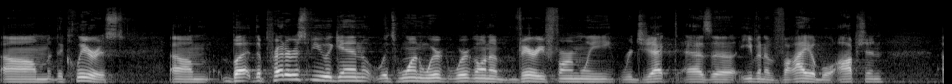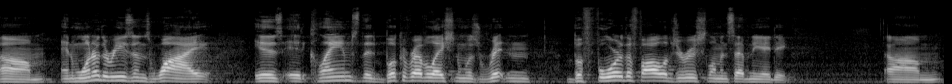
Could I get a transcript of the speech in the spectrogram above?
um, the clearest. Um, but the preterist view, again, it's one we're, we're going to very firmly reject as a, even a viable option. Um, and one of the reasons why is it claims the book of Revelation was written before the fall of Jerusalem in 70 AD. Um,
